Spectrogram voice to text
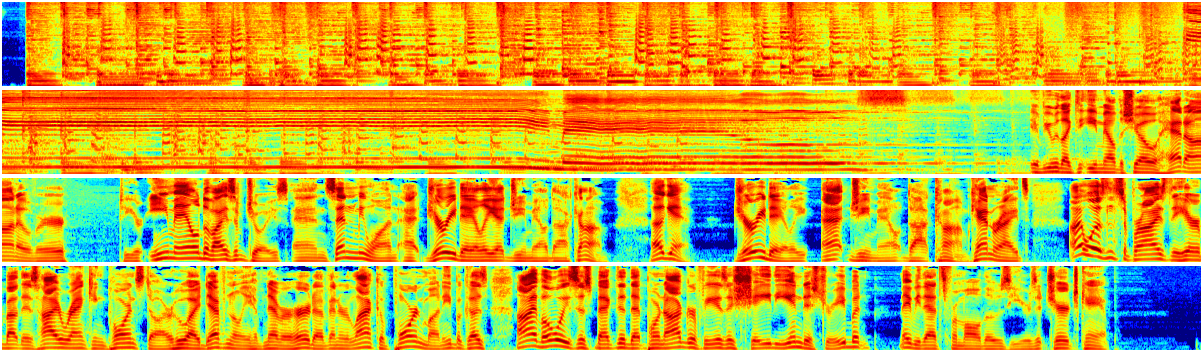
Would like to email the show, head on over to your email device of choice and send me one at jurydaily at gmail.com. Again, jurydaily at gmail.com. Ken writes, I wasn't surprised to hear about this high ranking porn star who I definitely have never heard of and her lack of porn money because I've always suspected that pornography is a shady industry, but maybe that's from all those years at church camp.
